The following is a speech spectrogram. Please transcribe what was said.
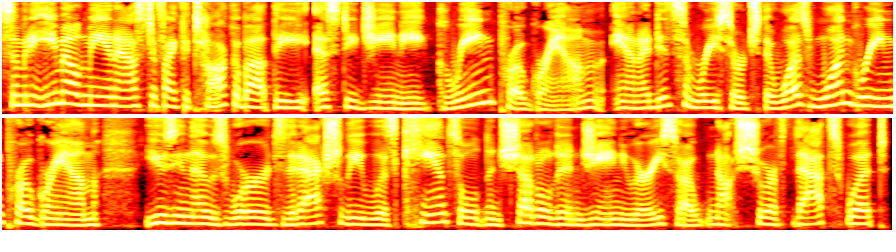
Somebody emailed me and asked if I could talk about the SDG&E green program, and I did some research. There was one green program using those words that actually was canceled and shuttled in January, so I'm not sure if that's what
